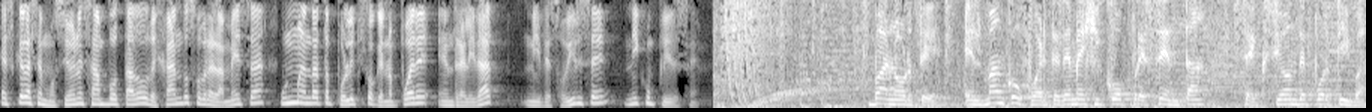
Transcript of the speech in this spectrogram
es que las emociones han votado dejando sobre la mesa un mandato político que no puede, en realidad, ni desoírse ni cumplirse. Banorte, el Banco Fuerte de México presenta Sección Deportiva.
